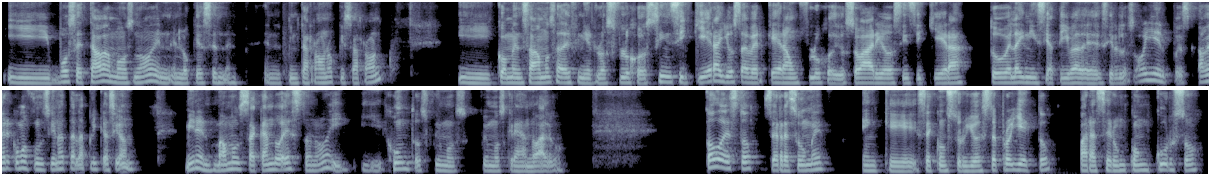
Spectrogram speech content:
y bocetábamos ¿no? en, lo que es en el, pintarrón o pizarrón y comenzábamos a definir los flujos sin siquiera yo saber qué era un flujo de usuarios, sin siquiera tuve la iniciativa de decirles, oye, pues a ver cómo funciona tal aplicación. Miren, vamos sacando esto, ¿no? Y, y juntos fuimos, fuimos creando algo. Todo esto se resume en que se construyó este proyecto para hacer un concurso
